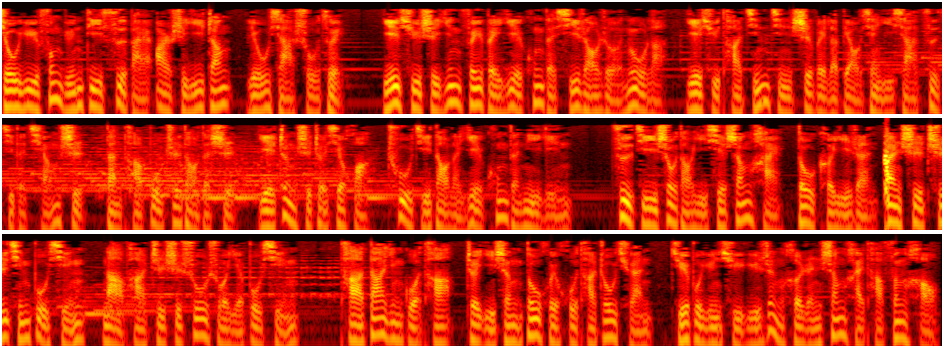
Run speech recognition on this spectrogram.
九域风云第四百二十一章留下赎罪。也许是殷飞被夜空的袭扰惹怒了，也许他仅仅是为了表现一下自己的强势，但他不知道的是，也正是这些话触及到了夜空的逆鳞。自己受到一些伤害都可以忍，但是痴情不行，哪怕只是说说也不行。他答应过他，这一生都会护他周全，绝不允许与任何人伤害他分毫，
